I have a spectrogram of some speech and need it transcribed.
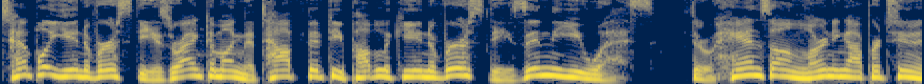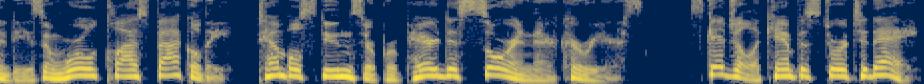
Temple University is ranked among the top 50 public universities in the U.S. Through hands on learning opportunities and world class faculty, Temple students are prepared to soar in their careers. Schedule a campus tour today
